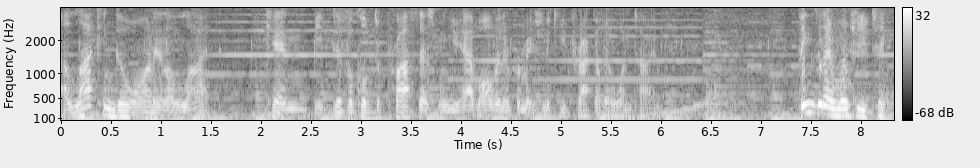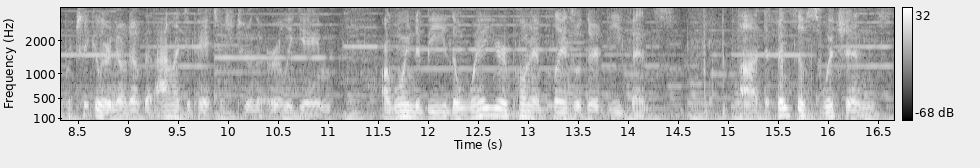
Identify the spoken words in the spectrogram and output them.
A lot can go on and a lot can be difficult to process when you have all that information to keep track of at one time. Things that I want you to take particular note of that I like to pay attention to in the early game are going to be the way your opponent plays with their defense. Uh, defensive switch-ins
